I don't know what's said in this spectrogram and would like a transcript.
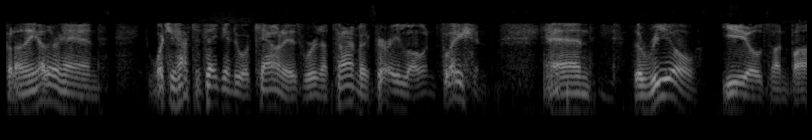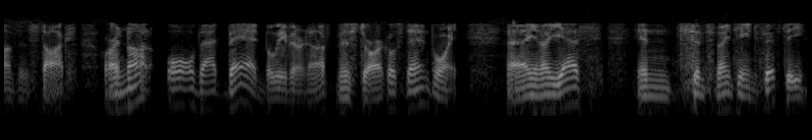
But on the other hand, what you have to take into account is we're in a time of very low inflation, and the real yields on bonds and stocks are not all that bad, believe it or not, from a historical standpoint. Uh, you know, yes, in since 1950,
